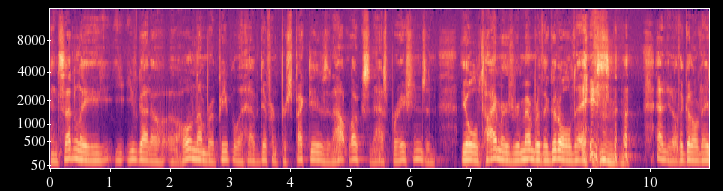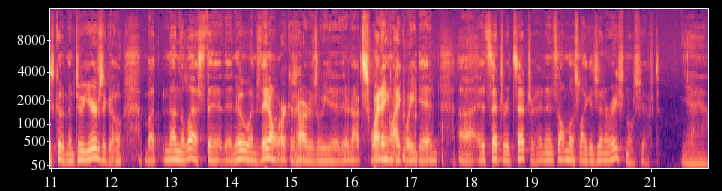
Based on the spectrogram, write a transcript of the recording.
And suddenly you've got a, a whole number of people that have different perspectives and outlooks and aspirations. And the old timers remember the good old days. Mm-hmm. and, you know, the good old days could have been two years ago. But nonetheless, the, the new ones, they don't work as hard as we did. They're not sweating like we did, uh, et cetera, et cetera. And it's almost like a generational shift. Yeah, yeah.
